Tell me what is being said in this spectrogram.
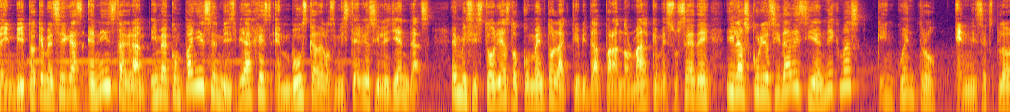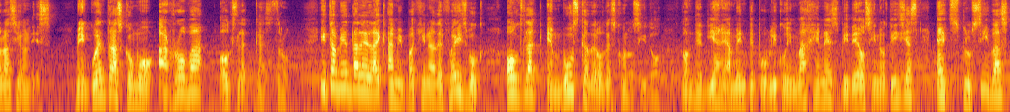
Te invito a que me sigas en Instagram y me acompañes en mis viajes en busca de los misterios y leyendas. En mis historias documento la actividad paranormal que me sucede y las curiosidades y enigmas que encuentro en mis exploraciones. Me encuentras como arroba Castro. Y también dale like a mi página de Facebook, Oxlack en busca de lo desconocido, donde diariamente publico imágenes, videos y noticias exclusivas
